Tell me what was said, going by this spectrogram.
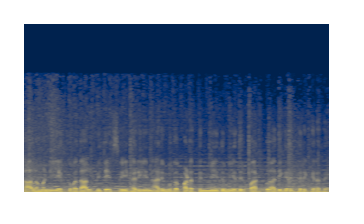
சாலமன் இயக்குவதால் விஜய் ஸ்ரீஹரியின் அறிமுக படத்தின் மீதும் எதிர்பார்ப்பு அதிகரித்திருக்கிறது.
